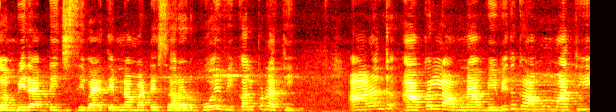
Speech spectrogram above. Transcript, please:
ગંભીરા બ્રિજ સિવાય તેમના માટે સરળ કોઈ વિકલ્પ નથી. આણંદ આંકલાવના વિવિધ ગામોમાંથી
